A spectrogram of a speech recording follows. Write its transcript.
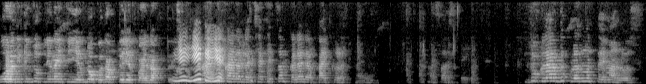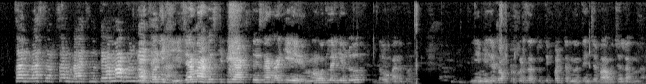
पोरं देखील झोपली नाही ती. एक डोकं दाबतं एक पाय दाबतं ये ये गे ये. छातीत चमकायला काय कळत नाही. असं असतंय. दुखल्यावर दुखलंच म्हणतंय माणूस. चांगलं असल्यावर चांगलं आहे मग त्याला मागून आपण घ्यायचं हिच्या मागच किती आटतंय सांगा की महोदला गेलो दवाखान्यात नेहमीच्या डॉक्टरकडे जातो ते पलटणला त्यांच्या भावाच्या लग्नात.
